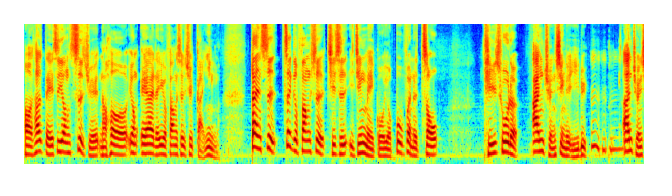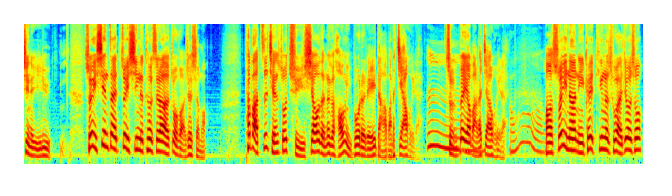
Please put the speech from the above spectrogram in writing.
哦，它等于是用视觉，然后用 AI 的一个方式去感应嘛。但是这个方式其实已经美国有部分的州提出了安全性的疑虑，嗯嗯嗯，安全性的疑虑。所以现在最新的特斯拉的做法是什么？他把之前所取消的那个毫米波的雷达把它加回来，嗯，准备要把它加回来。哦，好、所以呢，你可以听得出来，就是说，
